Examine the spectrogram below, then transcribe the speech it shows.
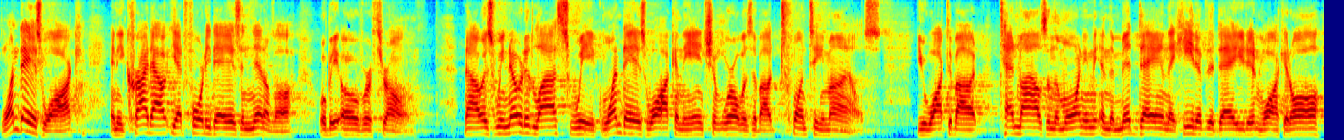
one day's walk, and he cried out, Yet 40 days, and Nineveh will be overthrown. Now, as we noted last week, one day's walk in the ancient world was about 20 miles. You walked about 10 miles in the morning, in the midday, in the heat of the day, you didn't walk at all,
